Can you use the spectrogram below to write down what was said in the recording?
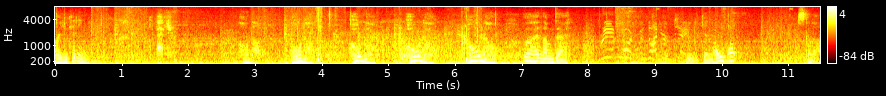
Are you kidding me? Get back here. Oh no. Oh no. Oh no. Oh no. Oh no. Oh, and I'm dead. Again. Oh what? I'm just gonna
